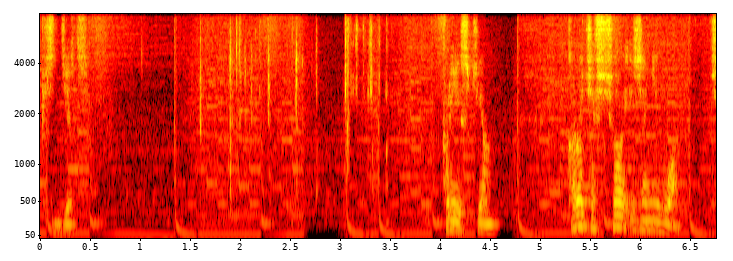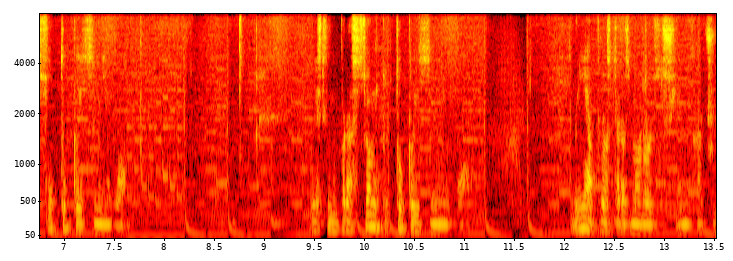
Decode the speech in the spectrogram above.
Пиздец. Фриз Короче, все из-за него. Все тупо из-за него. Если мы просрем, то тупо из-за него. Меня просто разморозишь, я не хочу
